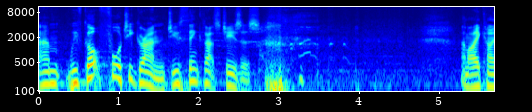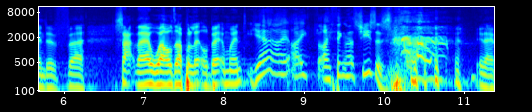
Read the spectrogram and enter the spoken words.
Um, we've got 40 grand. Do you think that's Jesus? and I kind of uh, sat there, welled up a little bit, and went, Yeah, I, I, I think that's Jesus. you know,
